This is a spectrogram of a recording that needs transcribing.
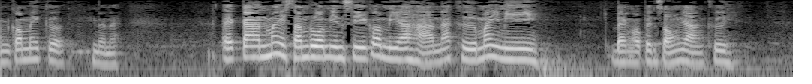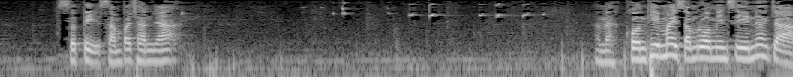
รณ์ก็ไม่เกิดเนี่ยนะการไม่สำรวมอินทรีย์ก็มีอาหารนะคือไม่มีแบ่งออกเป็นสองอย่างคือ สติสัมปชัญญะนะคนที่ไม่สำรวมอินทรีย์เนื่องจาก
